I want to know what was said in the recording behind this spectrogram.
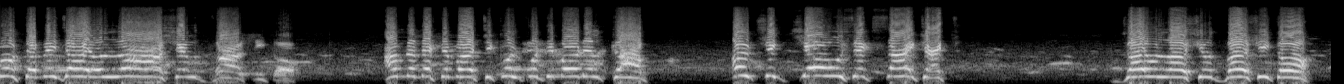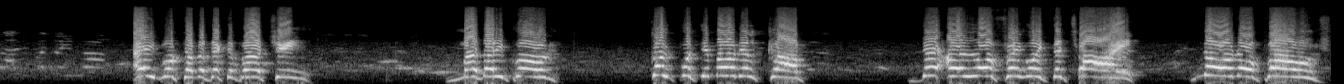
মুহূর্তে বিজয় উল্লাসে উদ্ভাসিত আমরা দেখতে পাচ্ছি কুলপতি মডেল ক্লাব হচ্ছে জোস এক্সাইটেড জয় উল্লাসে উদ্ভাসিত এই মুহূর্তে আমরা দেখতে পাচ্ছি Madaripur Kulpati model club They are laughing with the tie. No, no bounds.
